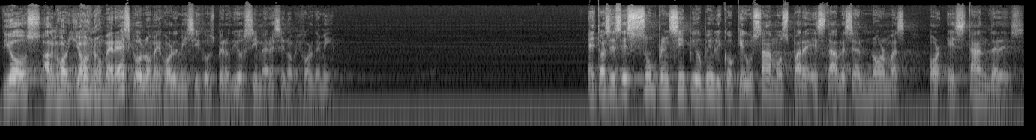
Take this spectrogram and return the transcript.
Dios, a lo mejor yo no merezco lo mejor de mis hijos, pero Dios sí merece lo mejor de mí. Entonces es un principio bíblico que usamos para establecer normas o estándares.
